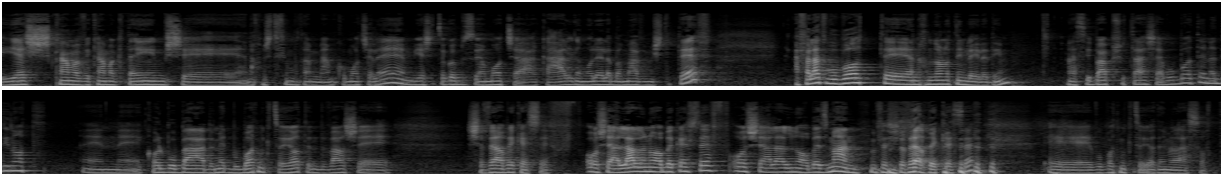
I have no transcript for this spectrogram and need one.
יש כמה וכמה קטעים שאנחנו משתפים אותם מהמקומות שלהם, יש הצגות מסוימות שהקהל גם עולה לבמה ומשתתף. הפעלת בובות אה, אנחנו לא נותנים לילדים, מהסיבה הפשוטה שהבובות הן עדינות. הן, אה, כל בובה, באמת בובות מקצועיות הן דבר ששווה הרבה כסף. או שעלה לנו הרבה כסף, או שעלה לנו הרבה זמן ושווה הרבה כסף. בובות מקצועיות אין מה לעשות.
